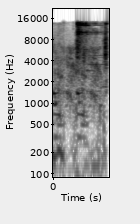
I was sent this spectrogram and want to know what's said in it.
Okay.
